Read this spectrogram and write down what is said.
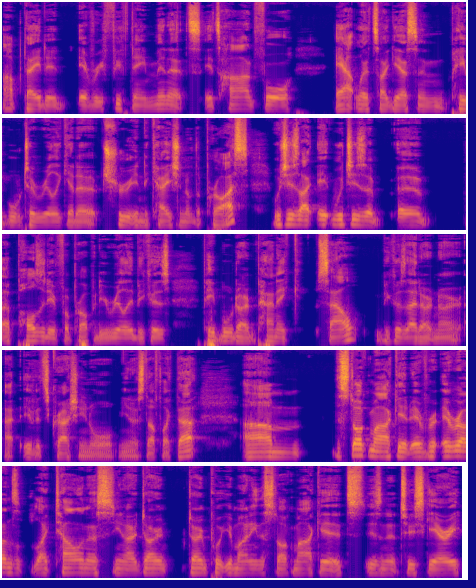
updated every 15 minutes, it's hard for outlets, I guess, and people to really get a true indication of the price, which is like, which is a, a, a positive for property really because people don't panic sell because they don't know if it's crashing or, you know, stuff like that. Um, the stock market, every, everyone's like telling us, you know, don't don't put your money in the stock market. It's isn't it too scary?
